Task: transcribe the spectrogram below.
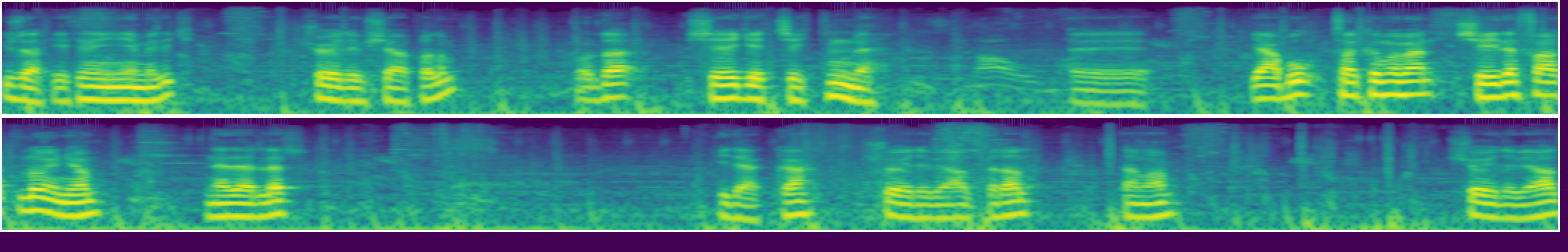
Güzel yeteneğini yemedik. Şöyle bir şey yapalım. Orada şeye geçecektim de. Ee, ya bu takımı ben şeyde farklı oynuyorum. Ne derler? Bir dakika. Şöyle bir altar al. Tamam. Şöyle bir al.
